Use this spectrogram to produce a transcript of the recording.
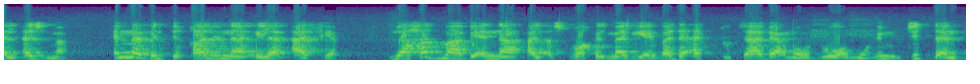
الأزمة. إما بانتقالنا إلى آسيا. لاحظنا بأن الأسواق المالية بدأت تتابع موضوع مهم جدا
